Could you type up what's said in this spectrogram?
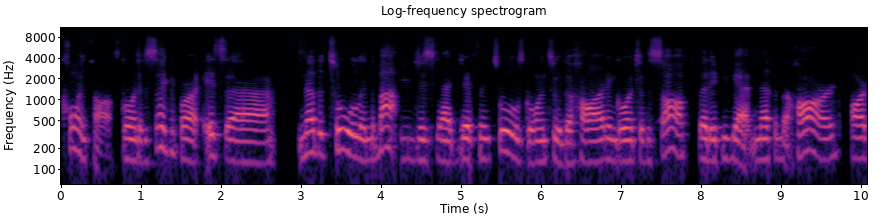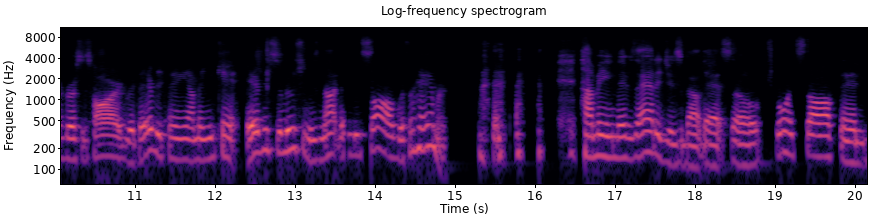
coin toss. Going to the second part, it's uh, another tool in the box. You just got different tools going to the hard and going to the soft. But if you got nothing but hard, hard versus hard with everything, I mean, you can't. Every solution is not going to be solved with a hammer. I mean, there's adages about that. So going soft and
